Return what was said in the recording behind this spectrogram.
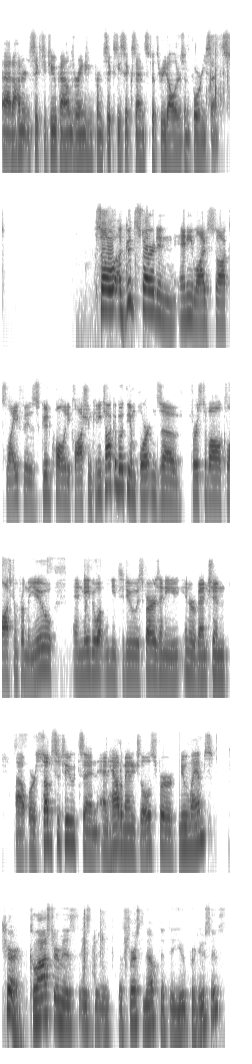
at 162 pounds, ranging from 66 cents to three dollars and 40 cents. So a good start in any livestock's life is good quality colostrum. Can you talk about the importance of, first of all, colostrum from the ewe and maybe what we need to do as far as any intervention uh, or substitutes and, and how to manage those for new lambs? Sure. Colostrum is, is the, the first milk that the ewe produces.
